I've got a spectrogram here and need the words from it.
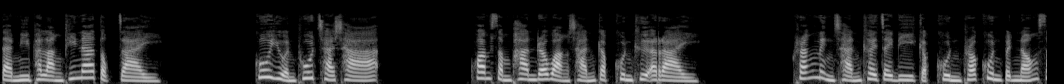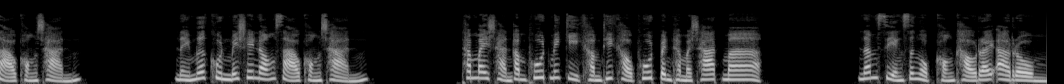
แต่มีพลังที่น่าตกใจ กู้หยวนพูดช้าๆความสัมพันธ์ระหว่างฉันกับคุณคืออะไร ครั้งหนึ่งฉันเคยใจดีกับคุณ เพราะคุณเป็นน้องสาวของฉัน ในเมื่อคุณไม่ใช่น้องสาวของฉันทำไมฉันคำพูดไม่กี่คำที่เขาพูดเป็นธรรมชาติมาก น้ำเสียงสงบของเขาไร้อารมณ์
